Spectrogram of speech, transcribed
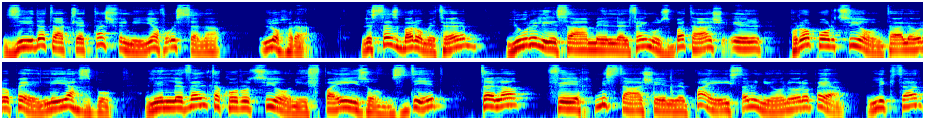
żieda ta' 13 fil-mija fuq is-sena l-oħra. L-istess barometer juri li sa mill-2017 il-proporzjon tal-Ewropej li jaħsbu li l-livell ta' korruzzjoni f'pajjiżhom żdied Tela' fi ħmistax-il pajjiż tal-Unjoni Ewropea, l-iktar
